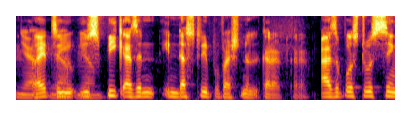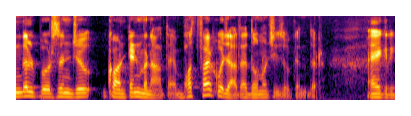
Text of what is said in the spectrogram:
right so you speak as an industry professional correct correct as opposed to single person जो कंटेंट बनाता है. बहुत फ़र्क हो जाता है दोनों चीज़ों के अंदर. I agree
